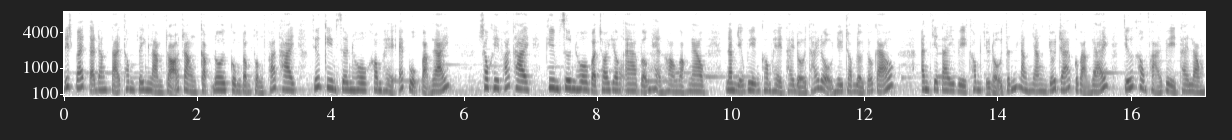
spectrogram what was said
Dispatch đã đăng tải thông tin làm rõ rằng cặp đôi cùng đồng thuận phá thai, chứ Kim Sun Ho không hề ép buộc bạn gái. Sau khi phá thai, Kim Sun Ho và Choi Yeon A vẫn hẹn hò ngọt ngào. Nam diễn viên không hề thay đổi thái độ như trong lời tố cáo. Anh chia tay vì không chịu nổi tính lăng nhăng dối trá của bạn gái, chứ không phải vì thay lòng.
